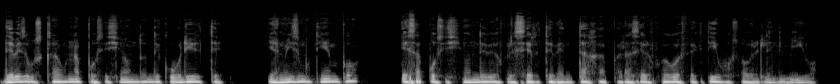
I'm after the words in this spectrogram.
Debes buscar una posición donde cubrirte y al mismo tiempo esa posición debe ofrecerte ventaja para hacer fuego efectivo sobre el enemigo.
